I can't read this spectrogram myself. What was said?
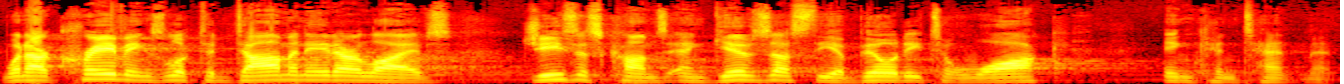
When our cravings look to dominate our lives, Jesus comes and gives us the ability to walk in contentment.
